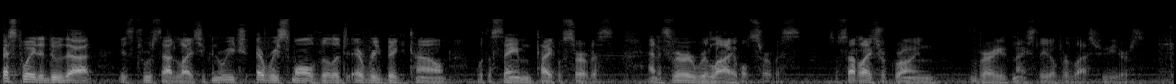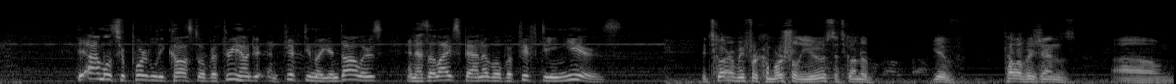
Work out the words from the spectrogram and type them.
best way to do that is through satellites. You can reach every small village, every big town with the same type of service. And it's very reliable service. So satellites are growing very nicely over the last few years. The Amos reportedly cost over $350 million and has a lifespan of over 15 years. It's going to be for commercial use. It's going to give televisions, um,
